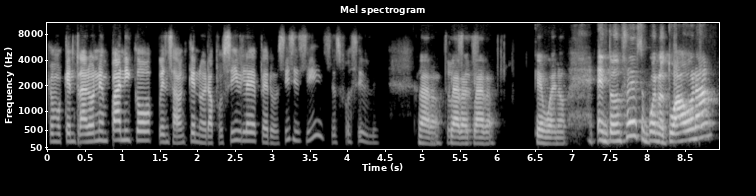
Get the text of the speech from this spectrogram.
Como que entraron en pánico, pensaban que no era posible, pero sí, sí, sí, sí es posible. Claro, claro, claro. Qué bueno. Entonces, bueno, tú ahora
